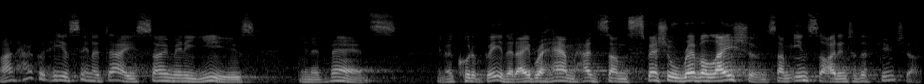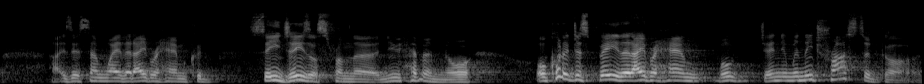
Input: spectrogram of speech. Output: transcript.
Right? How could he have seen a day so many years in advance? You know, could it be that Abraham had some special revelation, some insight into the future? Uh, is there some way that Abraham could see Jesus from the new heaven? Or, or could it just be that Abraham, well, genuinely trusted God?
